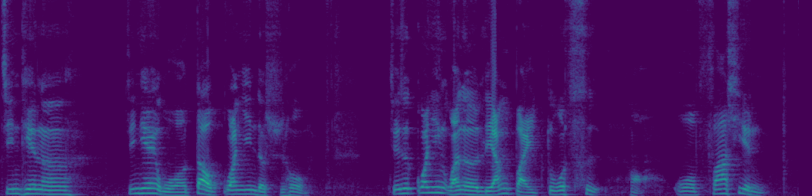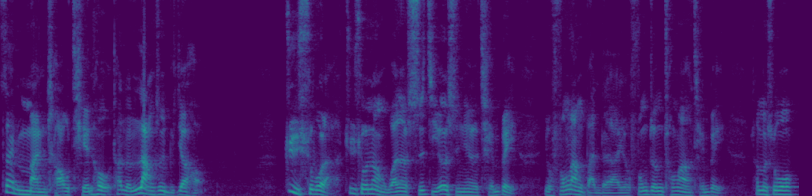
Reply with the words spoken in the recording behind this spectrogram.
今天呢？今天我到观音的时候，其实观音玩了两百多次，哦，我发现，在满潮前后，它的浪是比较好。据说啦，据说那种玩了十几二十年的前辈，有风浪板的啊，有风筝冲浪的前辈，他们说。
